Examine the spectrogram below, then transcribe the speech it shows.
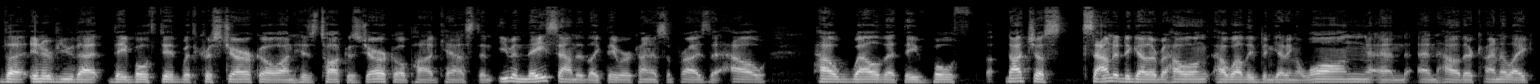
the interview that they both did with Chris Jericho on his Talk is Jericho podcast, and even they sounded like they were kind of surprised at how how well that they've both not just sounded together, but how long how well they've been getting along, and and how they're kind of like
